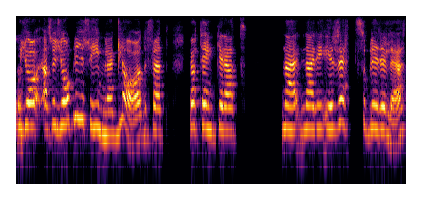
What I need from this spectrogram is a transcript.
Och jag, alltså jag blir så himla glad för att jag tänker att när, när det är rätt så blir det lätt.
